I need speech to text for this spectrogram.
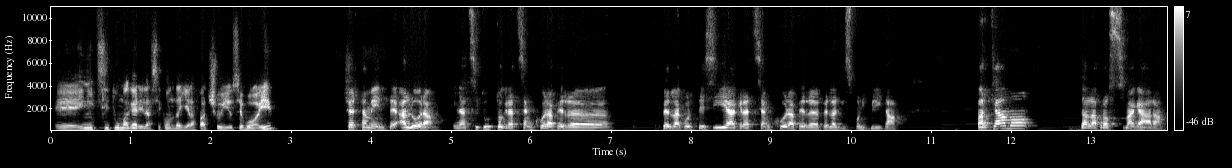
Eh, inizi tu, magari la seconda gliela faccio io, se vuoi. Certamente. Allora, innanzitutto, grazie ancora per, per la cortesia, grazie ancora per, per la disponibilità. Partiamo dalla prossima gara.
